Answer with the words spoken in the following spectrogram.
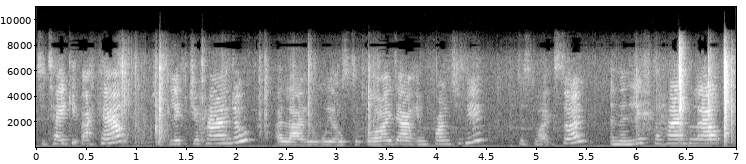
To take it back out, just lift your handle, allow your wheels to glide out in front of you, just like so, and then lift the handle out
